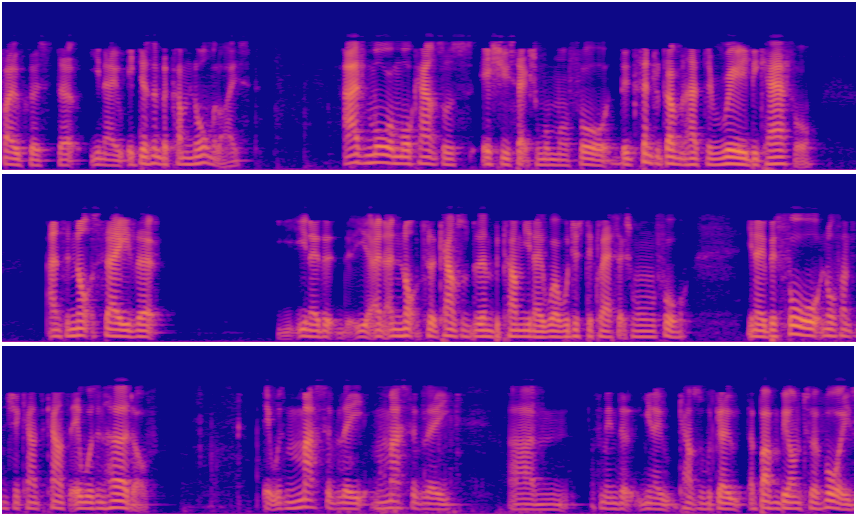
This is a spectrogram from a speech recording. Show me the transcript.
focus that, you know, it doesn't become normalised. As more and more councils issue Section 114, the central government has to really be careful and to not say that, you know, that, and, and not to councils then become, you know, well, we'll just declare Section 114. You know, before Northamptonshire County Council, it was unheard of it was massively, massively um, something that you know councils would go above and beyond to avoid.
